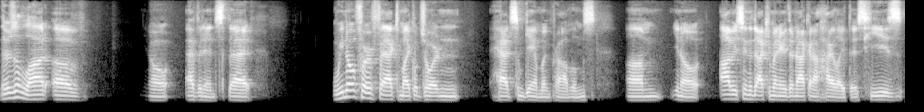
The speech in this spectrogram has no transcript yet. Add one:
there's a lot of you know evidence that we know for a fact Michael Jordan had some gambling problems. Um, you know, obviously in the documentary they're not going to highlight this. He's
